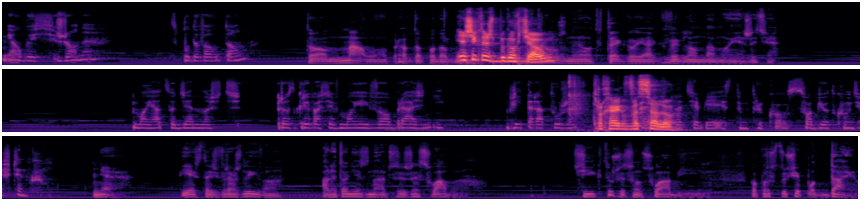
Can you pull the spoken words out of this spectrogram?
miałbyś żonę? Zbudował dom? To mało prawdopodobne. Jeśli ktoś by go chciał. Różne od tego, jak wygląda moje życie. Moja codzienność rozgrywa się w mojej wyobraźni, w literaturze. Trochę jak w weselu. Dla ciebie jestem tylko słabiutką dziewczynką. Nie. Jesteś wrażliwa, ale to nie znaczy, że słaba. Ci, którzy są słabi, po prostu się poddają.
